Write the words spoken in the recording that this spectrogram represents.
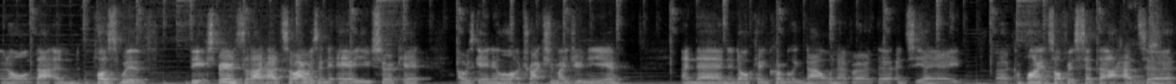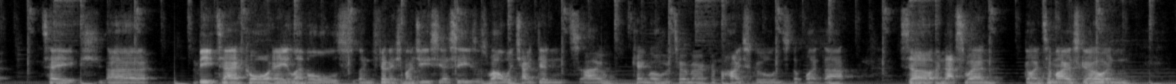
and all of that. And plus, with the experience that I had, so I was in the AAU circuit, I was gaining a lot of traction my junior year. And then it all came crumbling down whenever the NCAA uh, compliance office said that I had to take uh, BTEC or A levels and finish my GCSEs as well, which I didn't. I came over to America for high school and stuff like that. So, and that's when got into MySCO and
